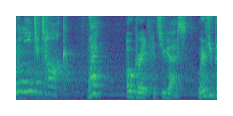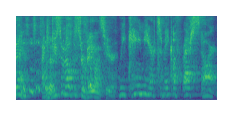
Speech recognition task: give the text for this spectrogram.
we need to talk. What? Oh, great. It's you guys. Where have you been? I could use some help with surveillance here. We came here to make a fresh start.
